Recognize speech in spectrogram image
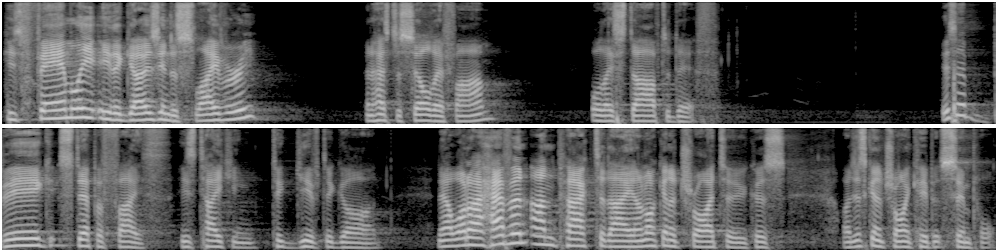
his family either goes into slavery and has to sell their farm or they starve to death. It's a big step of faith he's taking to give to God. Now, what I haven't unpacked today, I'm not going to try to because I'm just going to try and keep it simple.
